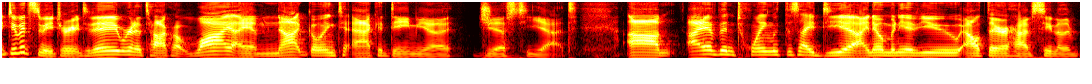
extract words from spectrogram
YouTube, it's Dimitri. Today we're going to talk about why I am not going to academia just yet. Um, I have been toying with this idea. I know many of you out there have seen other,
